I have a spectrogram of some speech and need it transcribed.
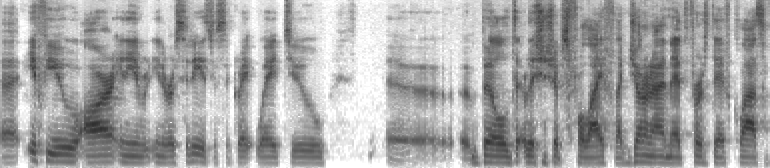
uh, if you are in a university, it's just a great way to uh, build relationships for life. Like John and I met first day of class of,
